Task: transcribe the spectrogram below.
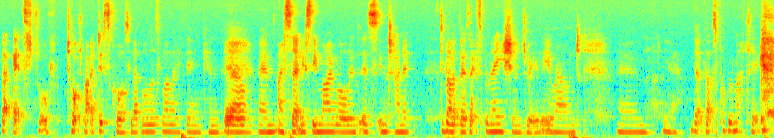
that gets sort of talked about at discourse level as well I think. And yeah. um, I certainly see my role in, is in trying to develop those explanations really around um, yeah that, that's problematic.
